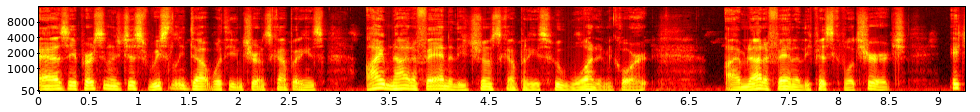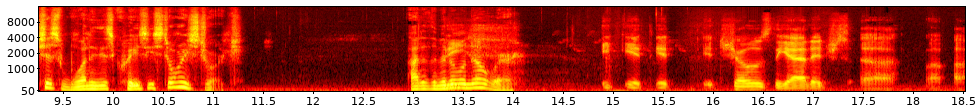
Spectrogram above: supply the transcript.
as a person who's just recently dealt with the insurance companies, I'm not a fan of the insurance companies who won in court. I'm not a fan of the Episcopal Church. It's just one of these crazy stories, George. Out of the middle the, of nowhere. It, it, it, it shows the adage uh, uh, uh,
